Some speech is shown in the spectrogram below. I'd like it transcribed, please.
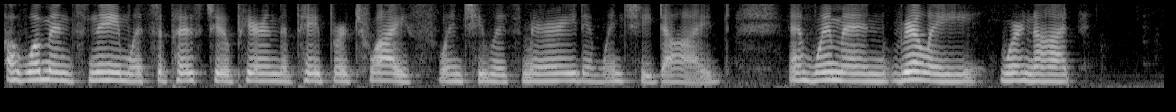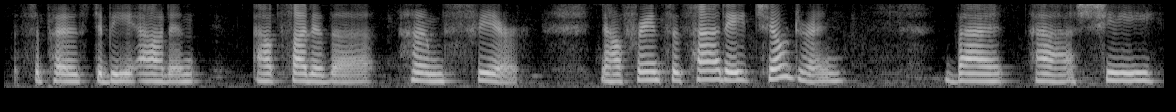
a woman's name was supposed to appear in the paper twice when she was married and when she died. And women really were not supposed to be out in, outside of the home sphere. Now, Frances had eight children, but uh, she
